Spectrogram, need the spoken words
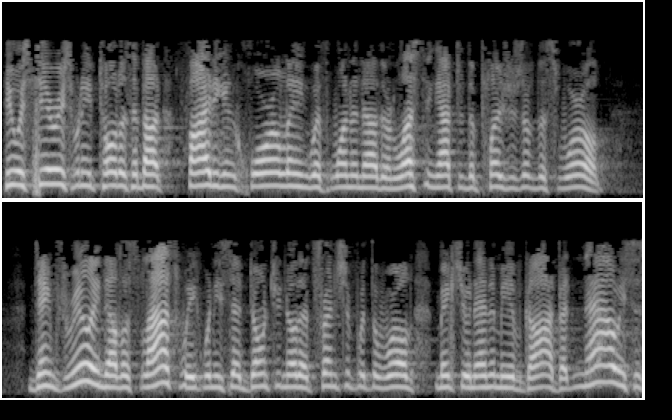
He was serious when he told us about fighting and quarreling with one another and lusting after the pleasures of this world. James really nailed us last week when he said, Don't you know that friendship with the world makes you an enemy of God? But now he says,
